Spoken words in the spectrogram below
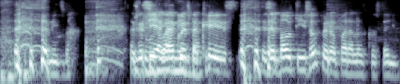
Es que sí, un haga de bar cuenta que es, es el bautizo, pero para los costeños.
